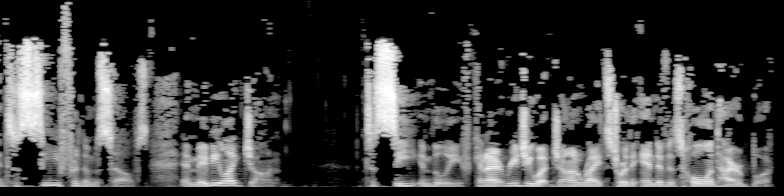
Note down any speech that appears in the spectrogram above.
and to see for themselves. And maybe like John, to see and believe. Can I read you what John writes toward the end of his whole entire book?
